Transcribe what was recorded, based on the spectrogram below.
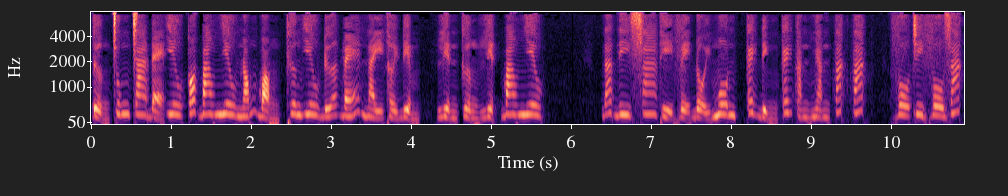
tưởng trung cha đẻ yêu có bao nhiêu nóng bỏng thương yêu đứa bé này thời điểm liền cường liệt bao nhiêu. Đã đi xa thì về đội môn cái đỉnh cái cằn nhằn tác tác, vô chi vô giác.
